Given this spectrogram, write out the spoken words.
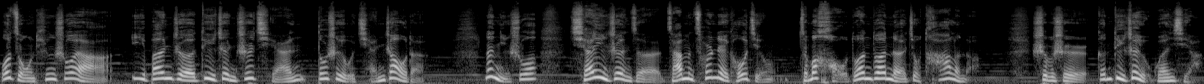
我总听说呀，一般这地震之前都是有前兆的。”那你说前一阵子咱们村那口井怎么好端端的就塌了呢？是不是跟地震有关系啊？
